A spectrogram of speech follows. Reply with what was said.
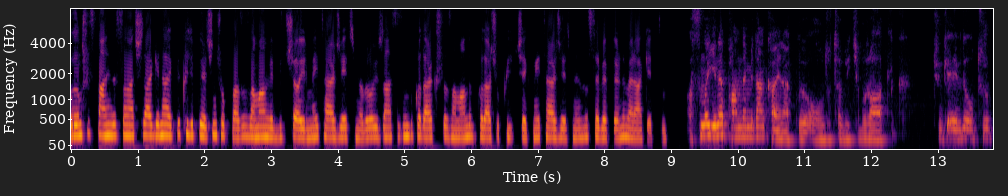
Bağımsız sahnede sanatçılar genellikle klipler için çok fazla zaman ve bütçe ayırmayı tercih etmiyorlar. O yüzden sizin bu kadar kısa zamanda bu kadar çok klip çekmeyi tercih etmenizin sebeplerini merak ettim. Aslında yine pandemiden kaynaklı oldu tabii ki bu rahatlık. Çünkü evde oturup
